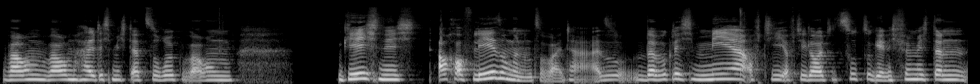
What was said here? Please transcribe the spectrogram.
Warum, warum halte ich mich da zurück? Warum gehe ich nicht auch auf Lesungen und so weiter? Also da wirklich mehr auf die, auf die Leute zuzugehen. Ich fühle mich dann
